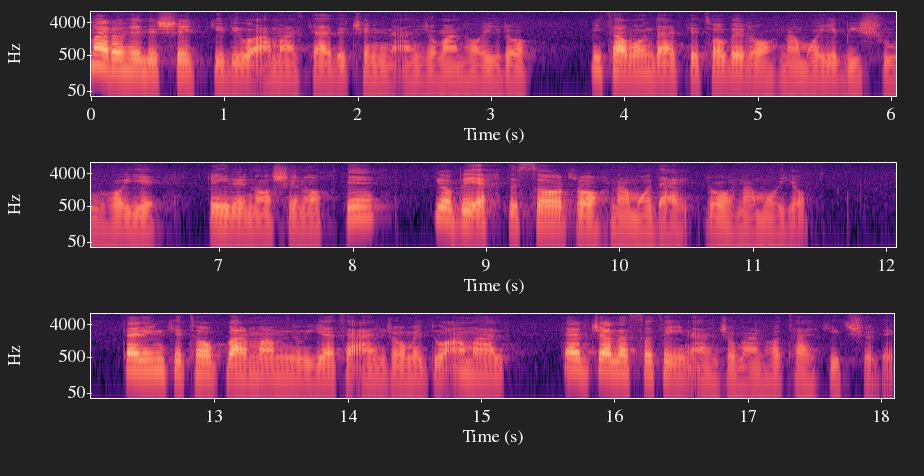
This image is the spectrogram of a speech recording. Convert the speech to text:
مراحل شکلگیری و عملکرد چنین انجمنهایی را می‌توان در کتاب راهنمای بیشورهای غیر ناشناخته یا به اختصار راهنما, در راهنما یافت. در این کتاب بر ممنوعیت انجام دو عمل در جلسات این انجمنها تاکید شده.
